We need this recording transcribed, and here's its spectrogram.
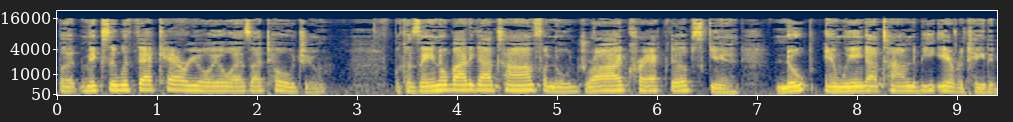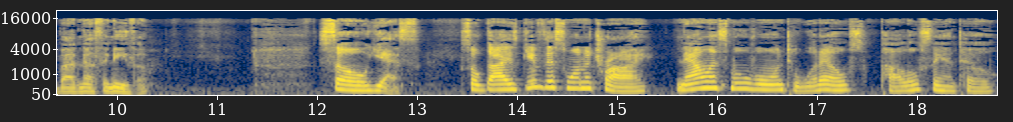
but mix it with that carry oil as I told you. Because ain't nobody got time for no dry, cracked up skin. Nope, and we ain't got time to be irritated by nothing either. So, yes. So, guys, give this one a try. Now, let's move on to what else Palo Santo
